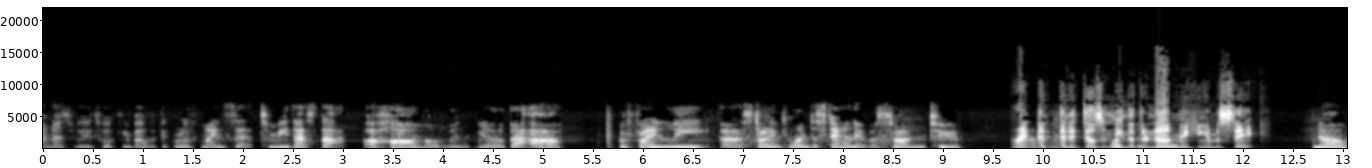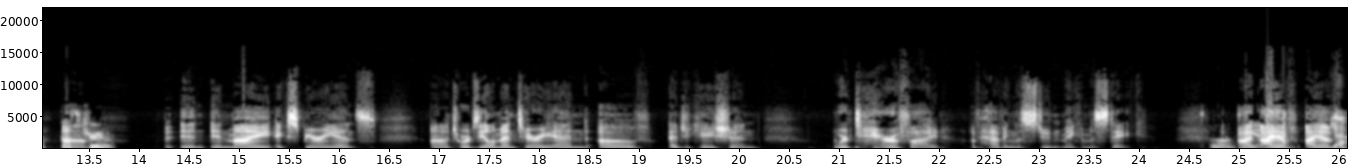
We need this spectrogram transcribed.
And as we were talking about with the growth mindset, to me, that's that aha moment, you know, that, ah, we're finally uh, starting to understand it. We're starting to. Right, and, and it doesn't mean that they're not making a mistake. No, that's Um, true. in in my experience, uh, towards the elementary end of education, we're terrified of having the student make a mistake. Oh, I. I have I have Yes.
